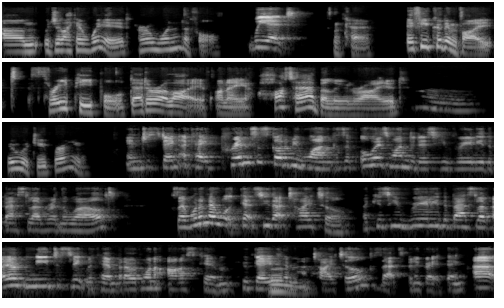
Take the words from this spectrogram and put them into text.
Um, would you like a weird or a wonderful? Weird. Okay. If you could invite three people, dead or alive, on a hot air balloon ride, Ooh. who would you bring? Interesting. Okay, Prince has got to be one because I've always wondered is he really the best lover in the world? Because I want to know what gets you that title. Like, is he really the best lover? I don't need to sleep with him, but I would want to ask him who gave him that title because that's been a great thing. Uh,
